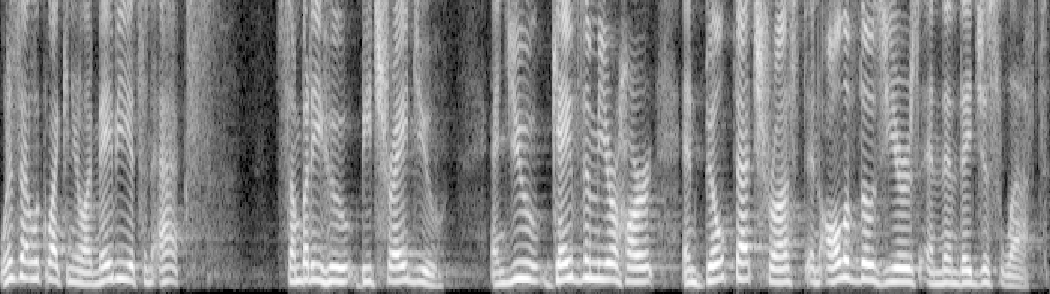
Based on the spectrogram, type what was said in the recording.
What does that look like in your life? Maybe it's an ex, somebody who betrayed you, and you gave them your heart and built that trust in all of those years, and then they just left.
